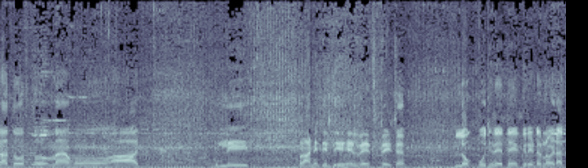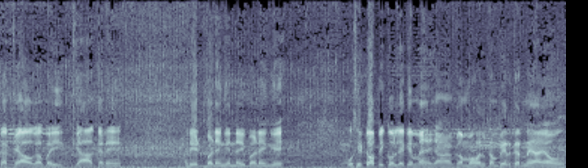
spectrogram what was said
नमस्कार दोस्तों, मैं हूँ आज दिल्ली, पुरानी दिल्ली रेलवे स्टेशन। लोग पूछ रहे थे, ग्रेटर नोएडा का क्या होगा भाई? क्या करें? रेट बढ़ेंगे, नहीं बढ़ेंगे? उसी टॉपिक को लेके मैं यहाँ का माहौल कंपेयर करने आया हूँ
